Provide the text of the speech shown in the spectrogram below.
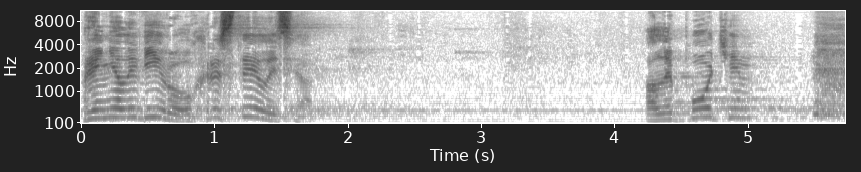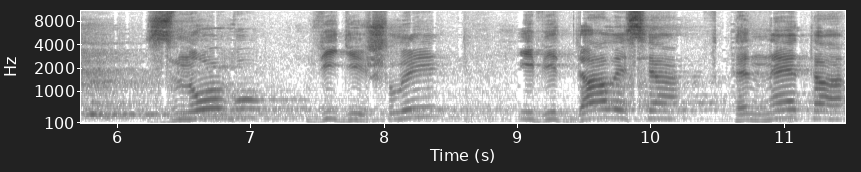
прийняли віру, охрестилися. Але потім знову відійшли і віддалися тенета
